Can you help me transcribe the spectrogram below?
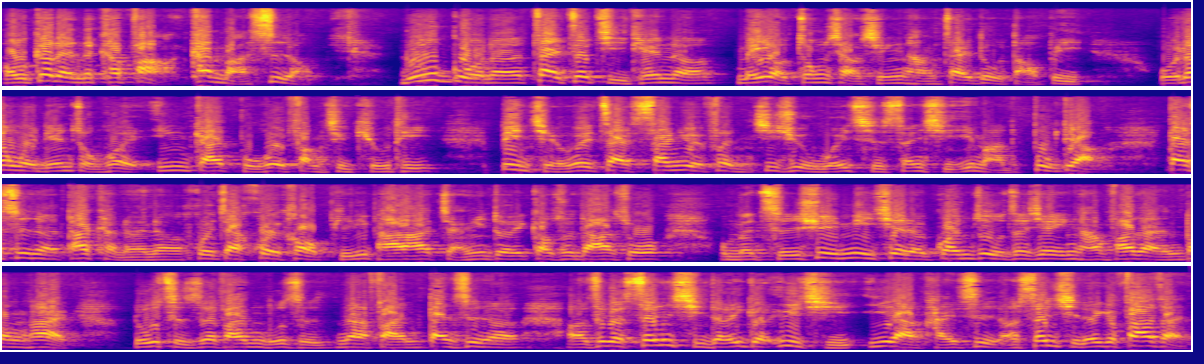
我个人的看法看法是哦，如果呢在这几天呢没有中小型银行再度倒闭。我认为联总会应该不会放弃 QT，并且会在三月份继续维持升息一码的步调。但是呢，他可能呢会在会后噼里啪啦讲一堆，告诉大家说我们持续密切的关注这些银行发展的动态，如此这番，如此那番。但是呢，啊，这个升息的一个预期依然还是啊，升息的一个发展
